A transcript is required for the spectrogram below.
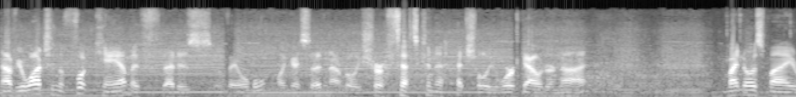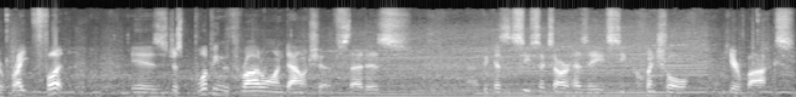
Now, if you're watching the foot cam, if that is available, like I said, not really sure if that's going to actually work out or not. You might notice my right foot is just blipping the throttle on downshifts. That is uh, because the C6R has a sequential gearbox.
